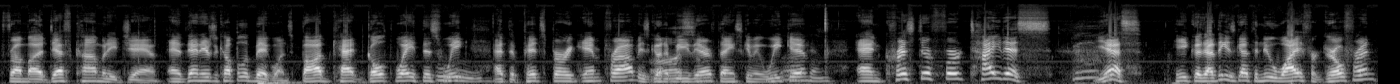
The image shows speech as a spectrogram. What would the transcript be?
from uh, Def Comedy Jam. And then here's a couple of big ones. Bobcat Goldthwait this week at the Pittsburgh Improv. He's going to be there Thanksgiving weekend. him. And Christopher Titus. yes, he because I think he's got the new wife or girlfriend.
